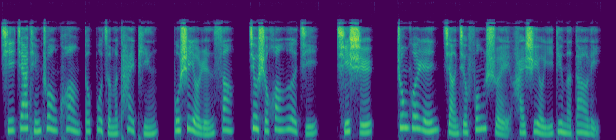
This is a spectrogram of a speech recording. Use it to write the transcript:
其家庭状况都不怎么太平，不是有人丧，就是患恶疾。其实中国人讲究风水还是有一定的道理。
